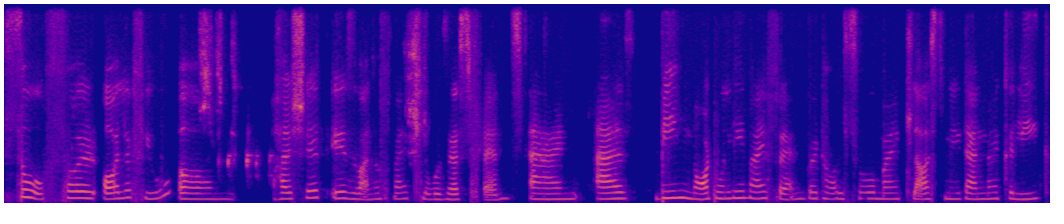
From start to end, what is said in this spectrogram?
So for all of you, um, Harshit is one of my closest friends, and as being not only my friend but also my classmate and my colleague,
